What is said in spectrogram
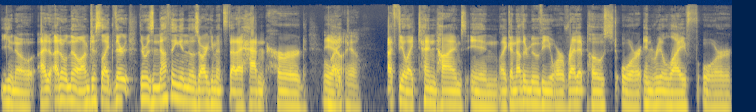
you know I, I don't know. I'm just like there there was nothing in those arguments that i hadn't heard yeah like yeah i feel like 10 times in like another movie or reddit post or in real life or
